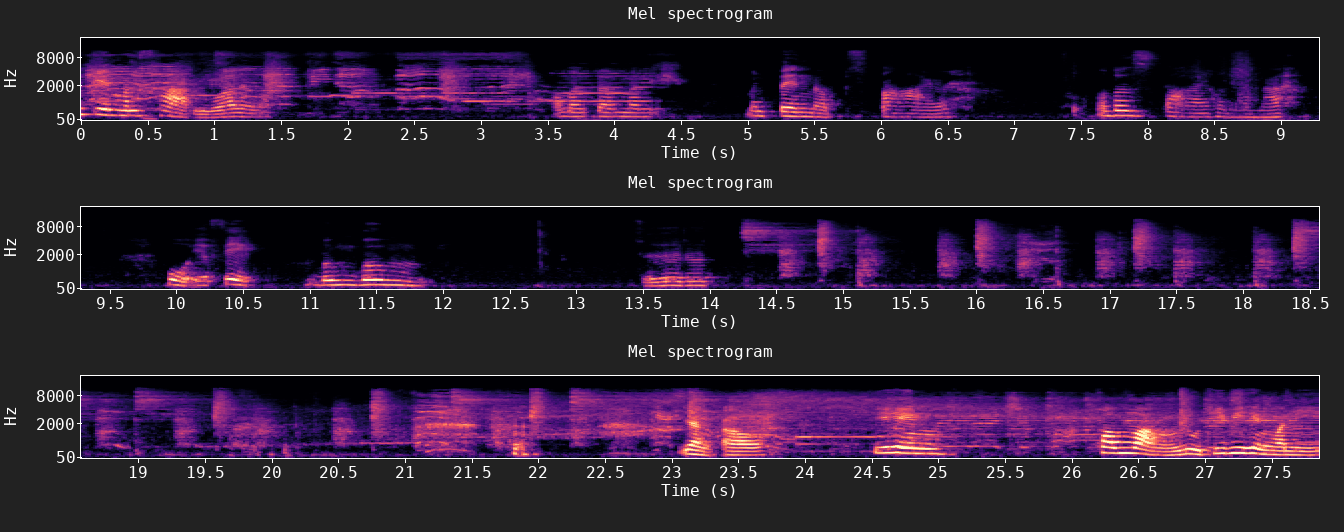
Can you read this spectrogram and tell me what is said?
างเกงมันขาดหรือว่าอะไรวะเอามันเป็นมันมันเป็นแบบสไตล์มันเป็นสไตล์ของมันนะโหเอฟเฟกบึ้มบึ้มเจอดูอย่างเอา พี่เฮงความหวังอยู่ที่พี่เฮงวันนี้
